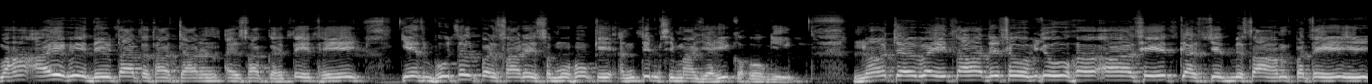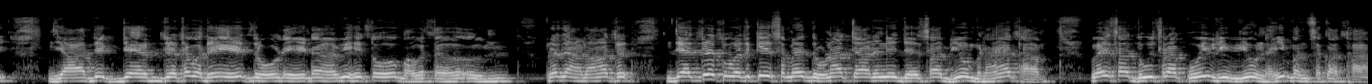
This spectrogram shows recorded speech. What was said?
वहाँ आए हुए देवता तथा चारण ऐसा कहते थे कि इस भूतल पर सारे समूहों के अंतिम सीमा यही कहोगी। न च वैतादृशो व्यूह आसीत कश्चित विषाम पते। या दिग्जयद्रथवधे द्रोणे न विहितो भवत। प्रजानाथ जयद्रथ वध के समय द्रोणाचार्य ने जैसा व्यूह बनाया था, वैसा दूसरा कोई भी व्यूह नहीं बन सका था।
